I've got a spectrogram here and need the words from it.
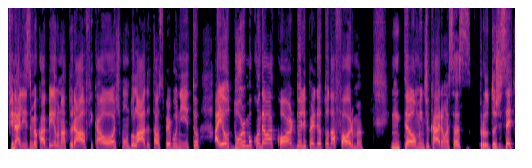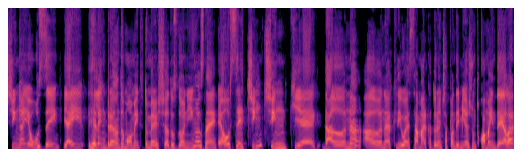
finalizo meu cabelo natural, fica ótimo, ondulado, tal, super bonito. Aí eu durmo, quando eu acordo, ele perdeu toda a forma. Então me indicaram essas produtos de cetim, aí eu usei. E aí, relembrando o momento do merchan dos doninhos, né? É o Cetim Tim, que é da Ana. A Ana criou essa marca durante a pandemia junto com a mãe dela,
